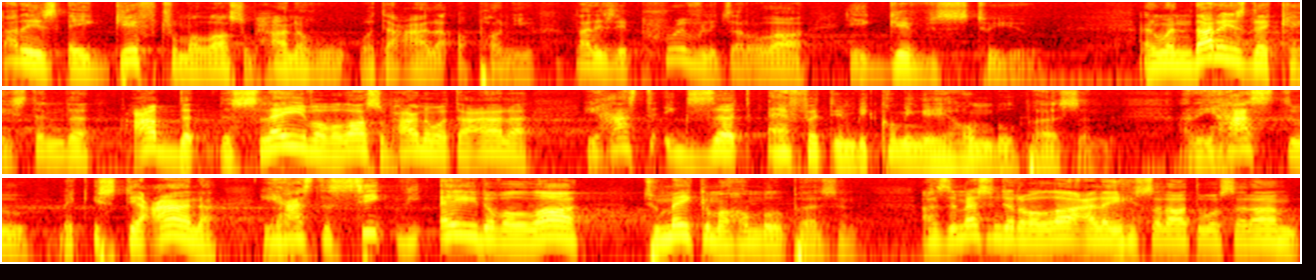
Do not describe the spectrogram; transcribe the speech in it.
that is a gift from Allah subhanahu wa ta'ala upon you. That is a privilege that Allah He gives to you. And when that is the case, then the abd, the slave of Allah subhanahu wa ta'ala, he has to exert effort in becoming a humble person. And he has to make isti'ana. He has to seek the aid of Allah to make him a humble person. As the Messenger of Allah alayhi salatu wasalam,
